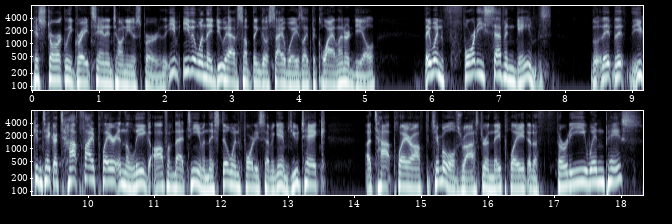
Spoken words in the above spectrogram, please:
historically great San Antonio Spurs. Even when they do have something go sideways, like the Kawhi Leonard deal, they win 47 games. They, they, you can take a top five player in the league off of that team, and they still win 47 games. You take a top player off the Timberwolves roster, and they played at a 30 win pace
